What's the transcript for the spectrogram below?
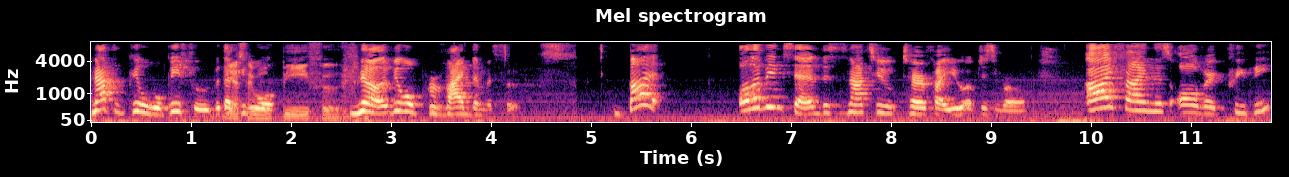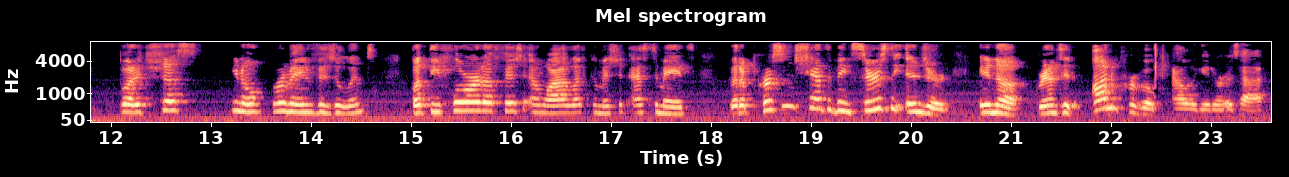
not that people will be food, but that yes, people they will will be food. no, people will provide them with food. But all that being said, this is not to terrify you of Disney World. I find this all very creepy, but it's just, you know, remain vigilant. But the Florida Fish and Wildlife Commission estimates that a person's chance of being seriously injured in a granted unprovoked alligator attack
